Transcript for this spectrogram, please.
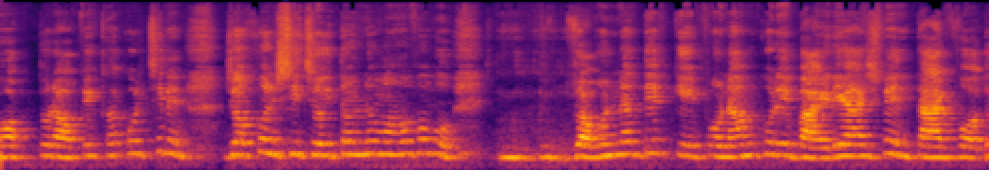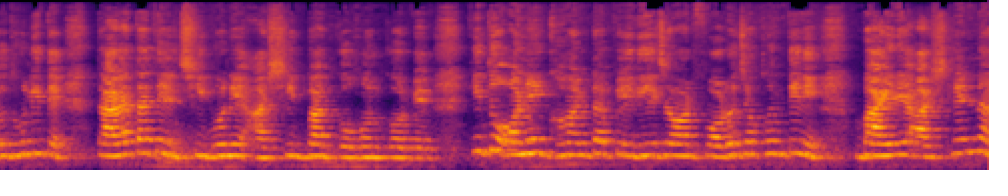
ভক্তরা অপেক্ষা করছিলেন। যখন শ্রী চৈতন্য মহাপ্রভু জগন্নাথদেবকে প্রণাম করে বাইরে আসবেন, তার পদধূলিতে তারা তাদের জীবনে আশীর্বাদ গ্রহণ করবেন। কিন্তু অনেক ঘণ্টা পেরিয়ে যাওয়ার পরও যখন তিনি বাইরে আসলেন না,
